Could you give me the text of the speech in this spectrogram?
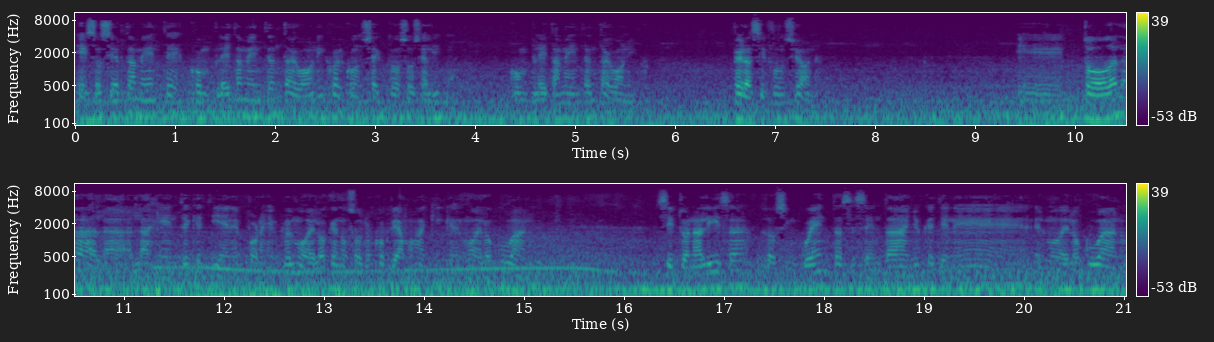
Eso ciertamente es completamente antagónico al concepto de socialismo, completamente antagónico, pero así funciona. Eh, toda la, gente que tiene, por ejemplo, el modelo que nosotros copiamos aquí, que es el modelo cubano, si tú analizas los 50, 60 años que tiene el modelo cubano,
